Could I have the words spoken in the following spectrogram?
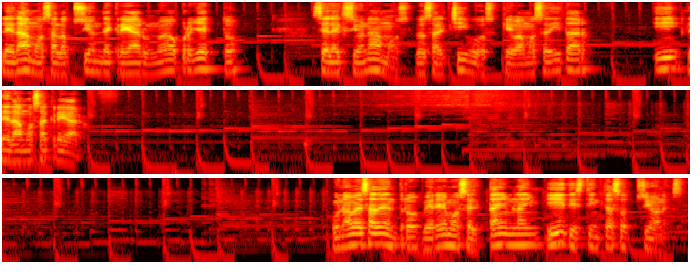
Le damos a la opción de crear un nuevo proyecto, seleccionamos los archivos que vamos a editar y le damos a crear. Una vez adentro veremos el timeline y distintas opciones.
